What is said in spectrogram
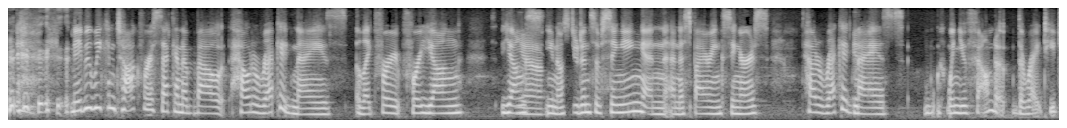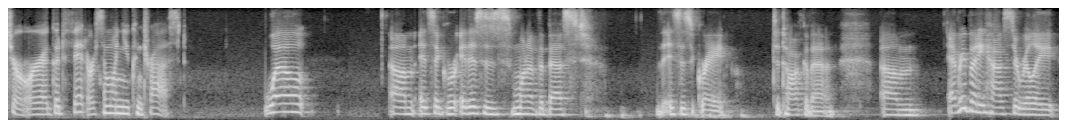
maybe we can talk for a second about how to recognize like for for young young Yeah. you know students of singing and and aspiring singers how to recognize w- when you've found a, the right teacher or a good fit or someone you can trust Well, um, it's a gr- this is one of the best. This is great to talk about. Um, everybody has to really,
